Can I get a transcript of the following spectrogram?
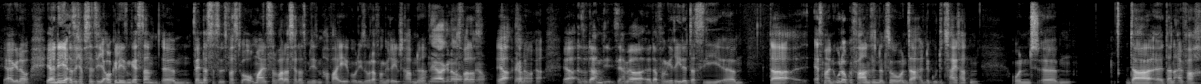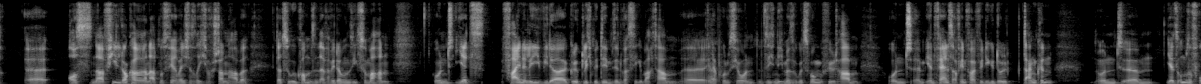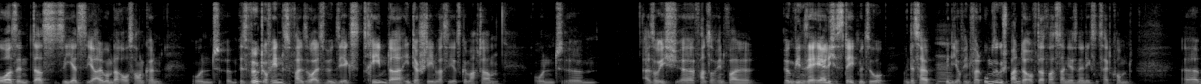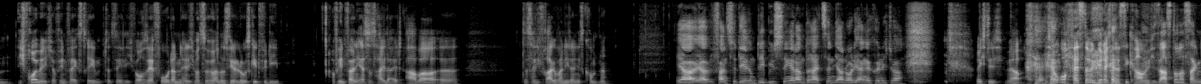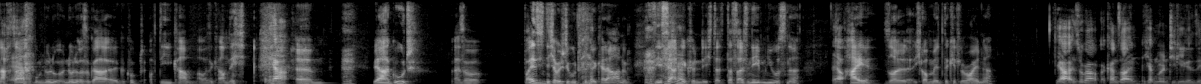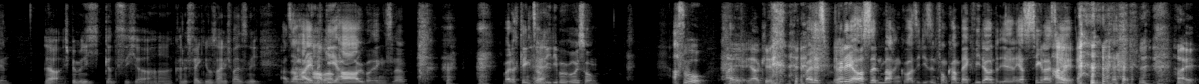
ja, genau. Ja, nee, also ich habe es tatsächlich auch gelesen gestern. Ähm, wenn das das ist, was du auch meinst, dann war das ja das mit diesem Hawaii, wo die so davon geredet haben, ne? Ja, genau. Das war das. Ja, ja genau. Ja. ja, also da haben die, sie haben ja äh, davon geredet, dass sie ähm, da erstmal in Urlaub gefahren sind und so und da halt eine gute Zeit hatten und ähm, da äh, dann einfach äh, aus einer viel lockereren Atmosphäre, wenn ich das richtig verstanden habe, dazu gekommen sind, einfach wieder Musik zu machen und jetzt finally wieder glücklich mit dem sind, was sie gemacht haben äh, in ja. der Produktion, sich nicht mehr so gezwungen gefühlt haben und ähm, ihren Fans auf jeden Fall für die Geduld danken und ähm, jetzt umso froher sind, dass sie jetzt ihr Album da raushauen können. Und ähm, es wirkt auf jeden Fall so, als würden sie extrem dahinter stehen, was sie jetzt gemacht haben. Und ähm, also ich äh, fand es auf jeden Fall irgendwie ein sehr ehrliches Statement so. Und deshalb mhm. bin ich auf jeden Fall umso gespannter auf das, was dann jetzt in der nächsten Zeit kommt. Ähm, ich freue mich auf jeden Fall extrem tatsächlich. Ich war auch sehr froh, dann endlich mal zu hören, dass es wieder losgeht für die. Auf jeden Fall ein erstes Highlight, aber äh, das ist halt die Frage, wann die dann jetzt kommt, ne? Ja, ja, wie fandst du deren Debütsingle am 13. Januar, die angekündigt war? Richtig, ja. Ich habe auch fest damit gerechnet, dass die kam. Ich saß Donnerstagnacht ja. da, habe um 0, 0 Uhr sogar äh, geguckt, ob die kam, aber sie kam nicht. Ja. Ähm, ja, gut. Also, weiß ich nicht, ob ich die gut finde, keine Ahnung. Sie ist ja angekündigt, das, das als Nebennews, ne? Ja. Hi soll, ich glaube, mit The Kid Leroy, ne? Ja, sogar, kann sein. Ich habe nur den Titel gesehen. Ja, ich bin mir nicht ganz sicher. Kann es Fake News sein? Ich weiß es nicht. Also ähm, Hi mit GH übrigens, ne? Weil das klingt Hä? so wie die Begrüßung. Ach so. Hi, ja, okay. Weil das würde ja, ja, auch Sinn machen quasi. Die sind vom Comeback wieder und ihr erstes Single heißt Hi. Hi. Hi.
